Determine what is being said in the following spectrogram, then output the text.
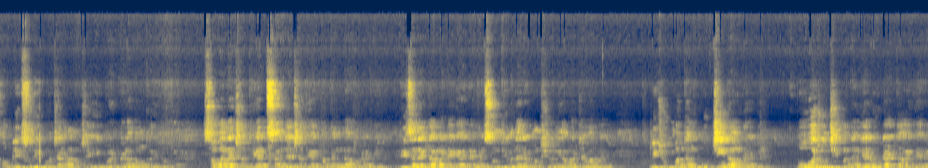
પબ્લિક સુધી પહોંચાડવાનું છે એ પોઈન્ટ પહેલાં તો હું કહી દઉં સવારના છ થી આઠ સાંજે છ થી આઠ પતંગ ના ઉડાડવી રીઝન એટલા માટે કે આ ટાઈમે સૌથી વધારે પક્ષીઓની અવર જવર હોય બીજું પતંગ ઊંચી ના ઉડાડવી. બહુ જ ઊંચી પતંગ જ્યારે ઉડાડતા હોય ત્યારે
